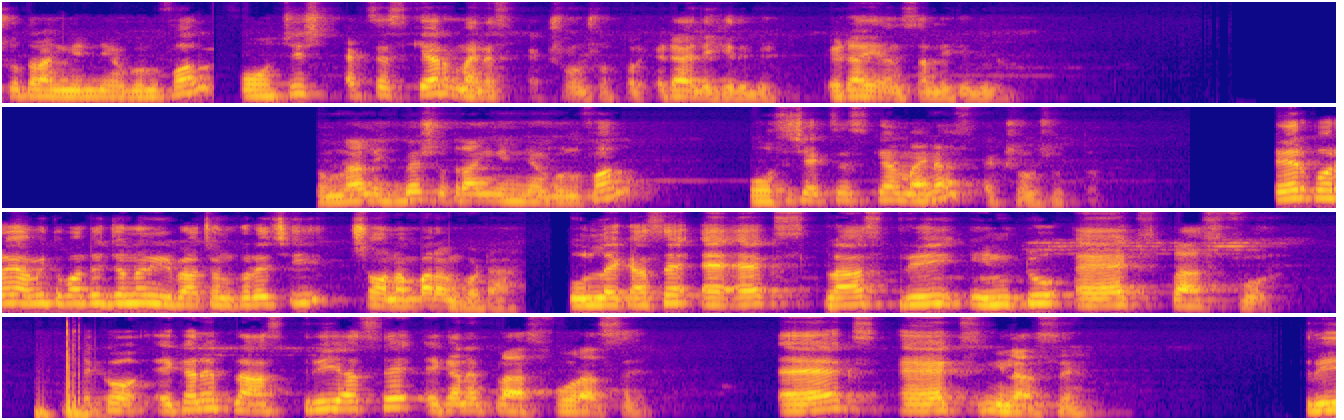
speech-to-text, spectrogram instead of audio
সুতরাং নির্ণয় গুণফল পঁচিশ এক্স স্কোয়ার মাইনাস একশো উনসত্তর। এটাই লিখে দিবে, এটাই অ্যান্সার লিখে দিবে। তোমরা লিখবে, সুতরাং নির্ণয় গুণফল পঁচিশ এক্স স্কোয়ার মাইনাস একশো উনসত্তর। এরপরে আমি তোমাদের জন্য নির্বাচন করেছি ছ নাম্বার অঙ্কটা। উল্লেখ আছে এ X plus three into X plus four দেখো, এখানে প্লাস থ্রি আছে, এখানে প্লাস ফোর আছে। এক্স এক্স মিল আছে। থ্রি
